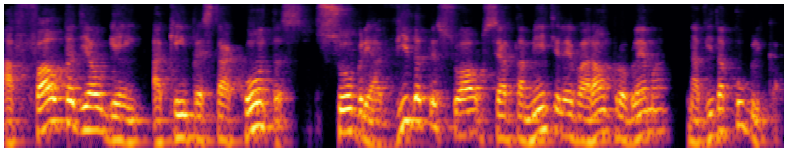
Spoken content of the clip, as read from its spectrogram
A falta de alguém a quem prestar contas sobre a vida pessoal certamente levará a um problema na vida pública.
